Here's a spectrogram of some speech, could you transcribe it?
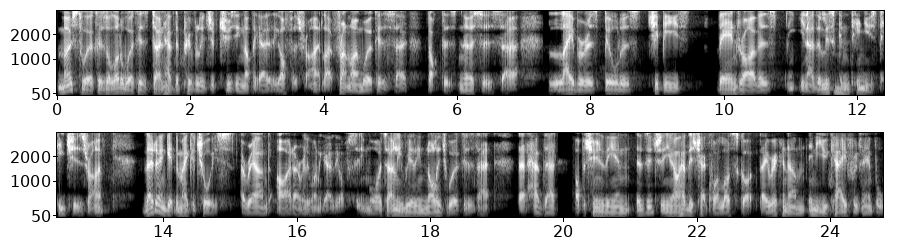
Most workers, a lot of workers, don't have the privilege of choosing not to go to the office, right? Like frontline workers, so doctors, nurses, uh, labourers, builders, chippies, van drivers, you know, the list mm. continues, teachers, right? They don't get to make a choice around, oh, I don't really want to go to the office anymore. It's only really knowledge workers that that have that opportunity. And it's interesting, you know, I have this chat quite a lot, Scott. They reckon um, in the UK, for example,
